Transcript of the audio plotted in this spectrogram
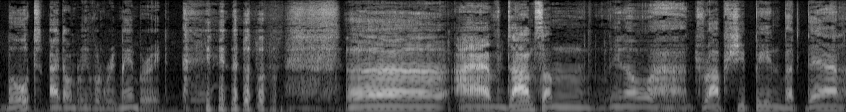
bought. I don't even remember it. You know? uh, I've done some you know uh, drop shipping but then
